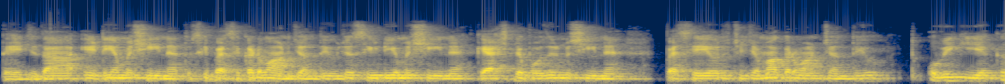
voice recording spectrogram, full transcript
ਤੇ ਜਿੱਦਾਂ ਏਟੀਐਮ ਮਸ਼ੀਨ ਹੈ, ਤੁਸੀਂ ਪੈਸੇ ਕਢਵਾਉਣ ਜਾਂਦੇ ਹੋ ਜਾਂ ਸੀਡੀਐਮ ਮਸ਼ੀਨ ਹੈ ਕੈਸ਼ ਡਿਪੋਜ਼ਿਟ ਮਸ਼ੀਨ ਹੈ, ਪੈਸੇ ਉਹਦੇ 'ਚ ਜਮ੍ਹਾਂ ਕਰਵਾਉਣ ਜਾਂਦੇ ਹੋ ਉਹ ਵੀ ਕੀ ਹੈ? ਇੱਕ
